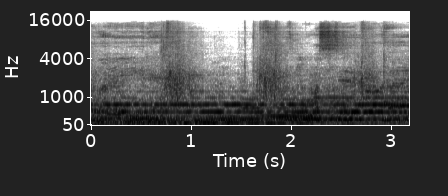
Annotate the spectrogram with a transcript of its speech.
I believe it. We're still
